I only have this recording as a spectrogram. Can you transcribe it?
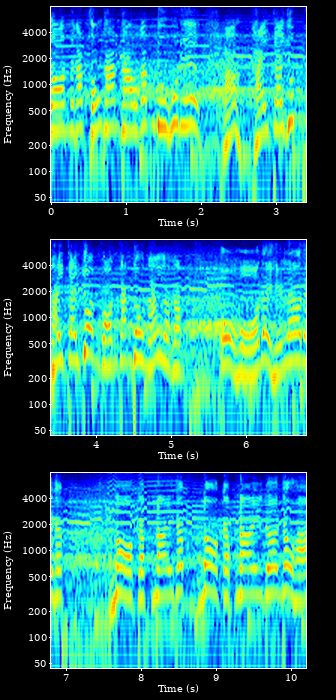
ยอมนะครับ สงครามเข่าครับดูคู่นี้เอาใครจะยุบใครจะย่นก่อนกันเท่านั้นแหละครับ โอ้โห ได้เห็นแล้วนะครับ นอกกับในครับ นอกกับในเดินเข้าหา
